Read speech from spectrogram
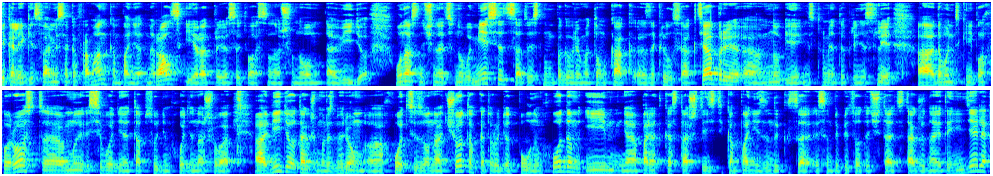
Здравствуйте, коллеги! С вами Саков Роман, компания Admirals, и рад приветствовать вас на нашем новом э, видео. У нас начинается новый месяц, соответственно, мы поговорим о том, как э, закрылся октябрь. Э, многие инструменты принесли довольно-таки неплохой рост. Мы сегодня это обсудим в ходе нашего видео. Также мы разберем ход сезона отчетов, который идет полным ходом, и порядка 160 компаний из индекса S&P 500 отчитается также на этой неделе.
